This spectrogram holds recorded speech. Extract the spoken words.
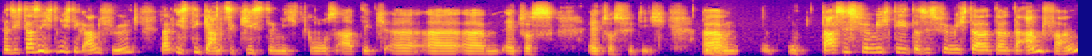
wenn sich das nicht richtig anfühlt, dann ist die ganze Kiste nicht großartig äh, äh, ähm, etwas, etwas für dich. Genau. Ähm, das ist für mich, die, das ist für mich der, der, der Anfang.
